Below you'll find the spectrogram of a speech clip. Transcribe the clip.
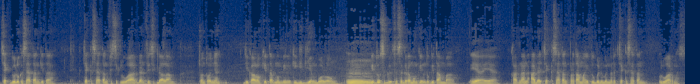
cek dulu kesehatan kita. Cek kesehatan fisik luar dan fisik dalam. Contohnya, jikalau kita memiliki gigi yang bolong, Hmm. itu sege- sesegera mungkin untuk ditambal. Iya iya. Karena ada cek kesehatan pertama itu benar-benar cek kesehatan luar, Mas.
